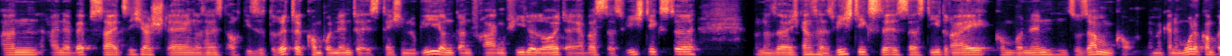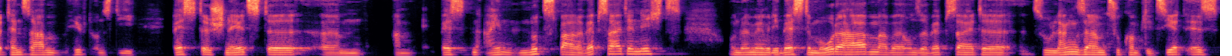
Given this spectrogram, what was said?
an eine Website sicherstellen. Das heißt, auch diese dritte Komponente ist Technologie. Und dann fragen viele Leute, ja, was ist das Wichtigste? Und dann sage ich ganz klar, das Wichtigste ist, dass die drei Komponenten zusammenkommen. Wenn wir keine Modekompetenz haben, hilft uns die beste, schnellste, ähm, am besten ein, nutzbare Webseite nichts. Und wenn wir die beste Mode haben, aber unsere Webseite zu langsam, zu kompliziert ist,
